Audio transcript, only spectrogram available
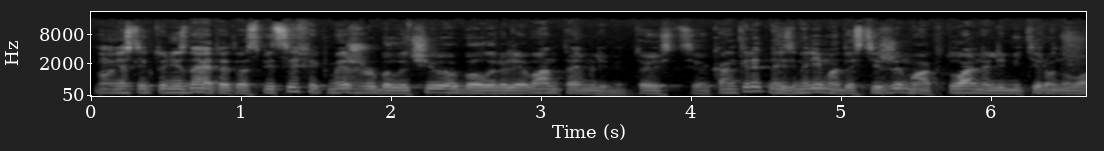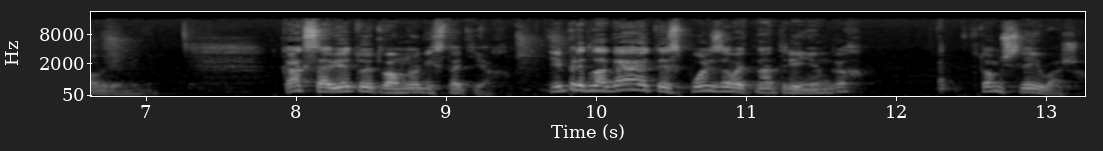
Ну, если кто не знает, это Specific, Measurable, Achievable, Relevant Time Limit. То есть э, конкретно измеримо, достижимо, актуально, лимитировано во времени как советуют во многих статьях. И предлагают использовать на тренингах, в том числе и ваших.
